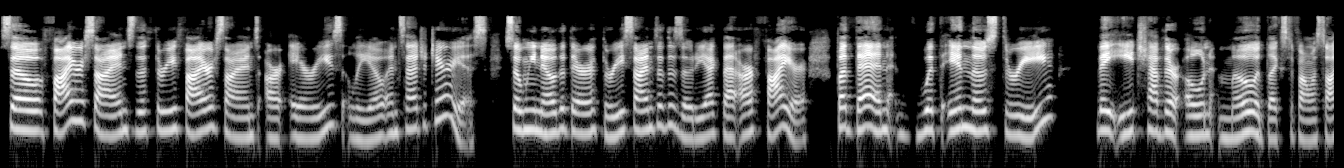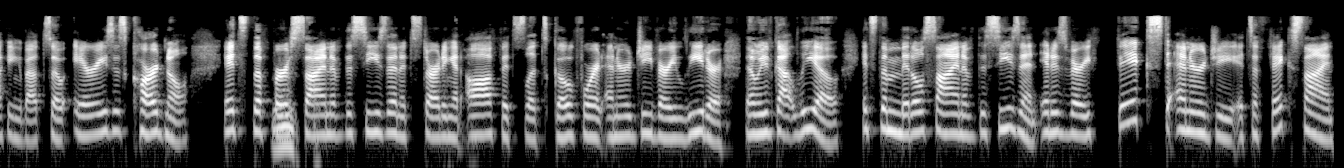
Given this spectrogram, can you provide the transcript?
So, fire signs, the three fire signs are Aries, Leo, and Sagittarius. So, we know that there are three signs of the zodiac that are fire. But then within those three, they each have their own mode, like Stephan was talking about. So Aries is cardinal. It's the first mm. sign of the season. It's starting it off. It's let's go for it energy, very leader. Then we've got Leo. It's the middle sign of the season. It is very fixed energy. It's a fixed sign.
